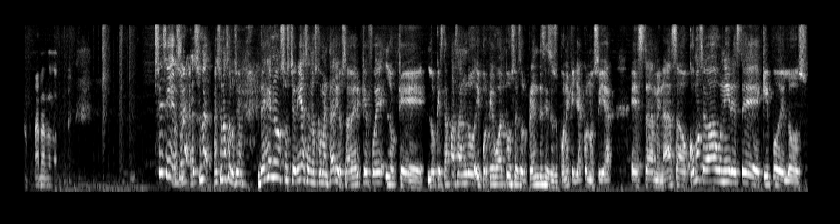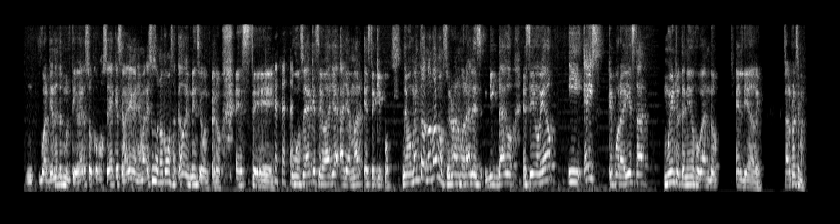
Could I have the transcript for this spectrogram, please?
Sí, sí, No es, una, es, una, es una solución. Déjenos sus teorías en los comentarios, a ver qué fue lo que, lo que está pasando y por qué Watu se sorprende si se supone que ya conocía esta amenaza o cómo se va a unir este equipo de los guardianes del multiverso, como sea que se vayan a llamar. Eso sonó como sacado de Invincible, pero este, como sea que se vaya a llamar este equipo. De momento nos vamos. Soy Ronald Morales, Big Dago, Steven Oviedo y Ace, que por ahí está muy entretenido jugando el día de hoy. Hasta la próxima.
